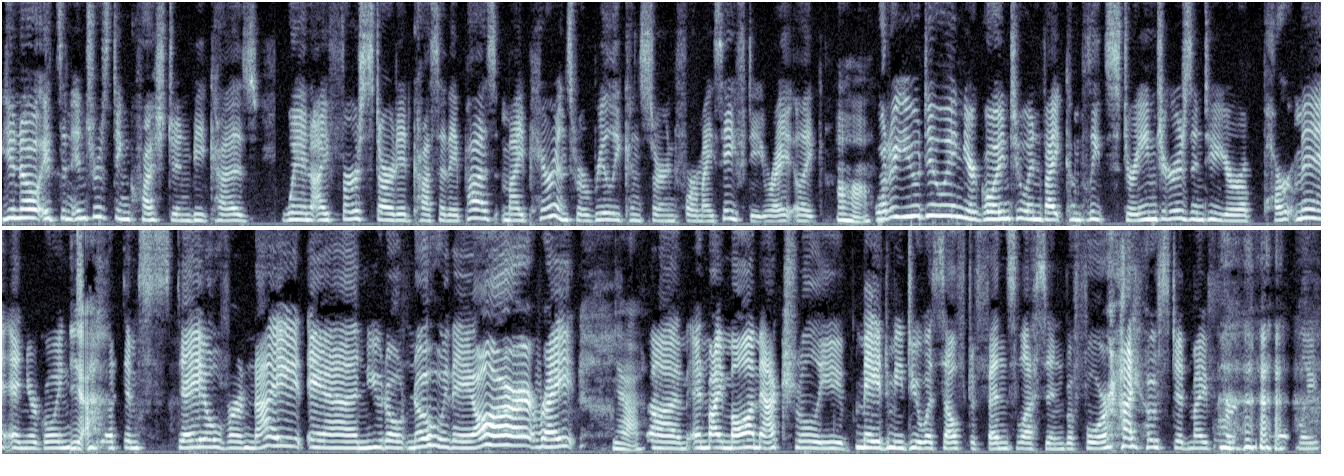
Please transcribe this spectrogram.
You know, it's an interesting question because when I first started Casa de Paz, my parents were really concerned for my safety, right? Like, uh-huh. what are you doing? You're going to invite complete strangers into your apartment and you're going to yeah. let them stay overnight and you don't know who they are, right? Yeah. Um, and my mom actually made me do a self defense lesson before I hosted my first family,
